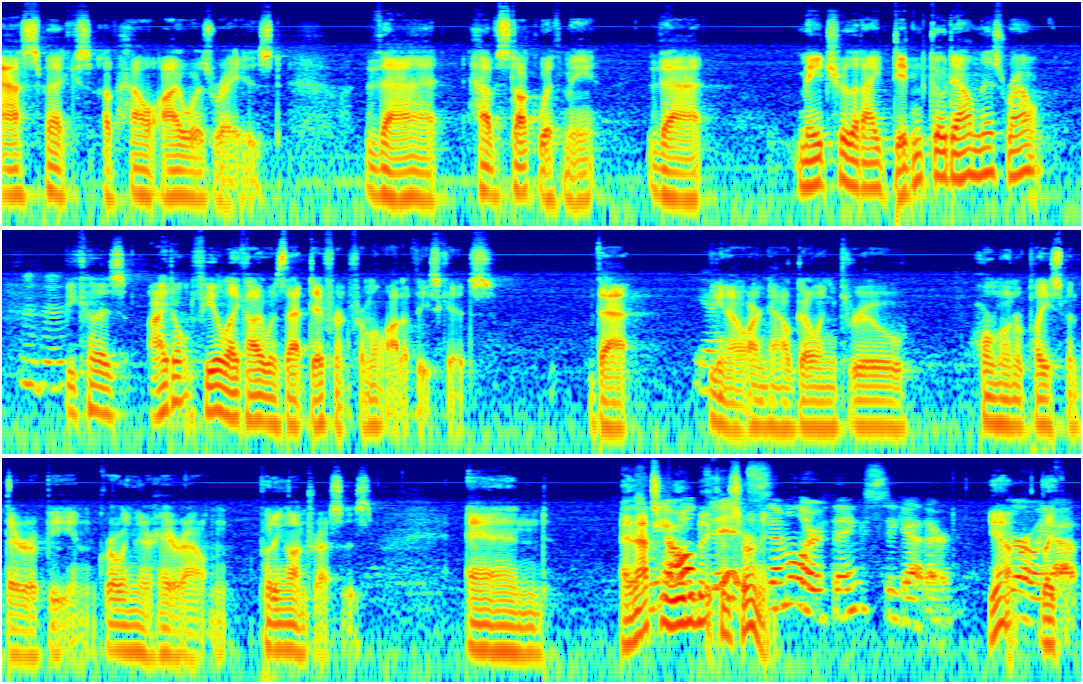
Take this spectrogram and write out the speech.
aspects of how I was raised that have stuck with me that made sure that I didn't go down this route? Mm-hmm. Because I don't feel like I was that different from a lot of these kids that yeah. you know are now going through hormone replacement therapy and growing their hair out and putting on dresses. And and that's we a little bit did concerning. Similar things together. Yeah, growing like, up.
